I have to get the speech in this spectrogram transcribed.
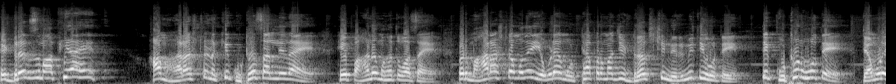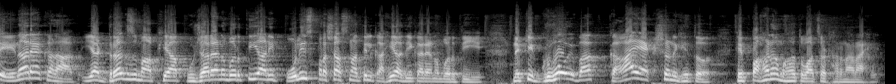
हे ड्रग्ज माफिया आहेत. हा महाराष्ट्र नक्की कुठं चाललेला आहे हे पाहणं महत्वाचं आहे. पण महाराष्ट्रामध्ये एवढ्या मोठ्या प्रमाणाची ड्रग्सची निर्मिती होते ते कुठून होते? त्यामुळे येणाऱ्या काळात या ड्रग्ज माफिया पुजाऱ्यांवरती आणि पोलीस प्रशासनातील काही अधिकाऱ्यांवरती नक्की गृह विभाग काय ऍक्शन घेतं हे पाहणं महत्वाचं ठरणार आहे.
